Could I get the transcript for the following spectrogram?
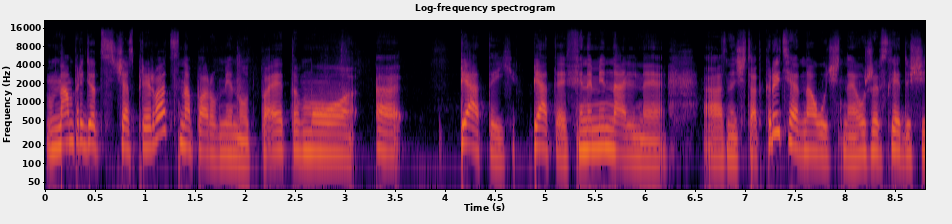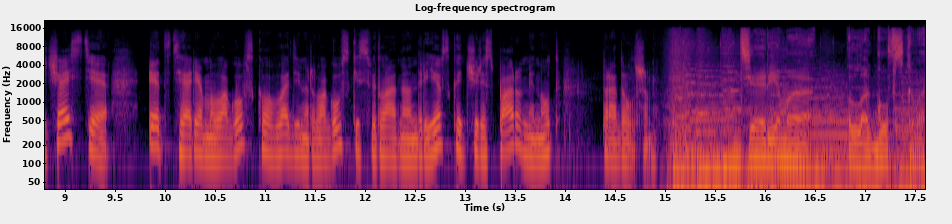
нам придется сейчас прерваться на пару минут, поэтому э, пятый, пятое феноменальное э, значит, открытие научное уже в следующей части. Это теорема Логовского. Владимир Логовский, Светлана Андреевская. Через пару минут продолжим. Теорема Логовского.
